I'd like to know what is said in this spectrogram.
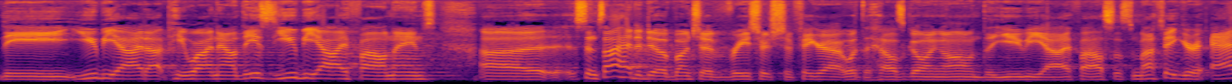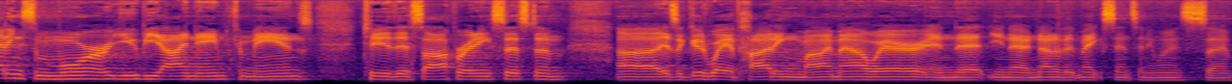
The ubi.py, now these UBI file names, uh, since I had to do a bunch of research to figure out what the hell's going on with the UBI file system, I figure adding some more UBI named commands to this operating system uh, is a good way of hiding my malware and that, you know, none of it makes sense anyways. So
